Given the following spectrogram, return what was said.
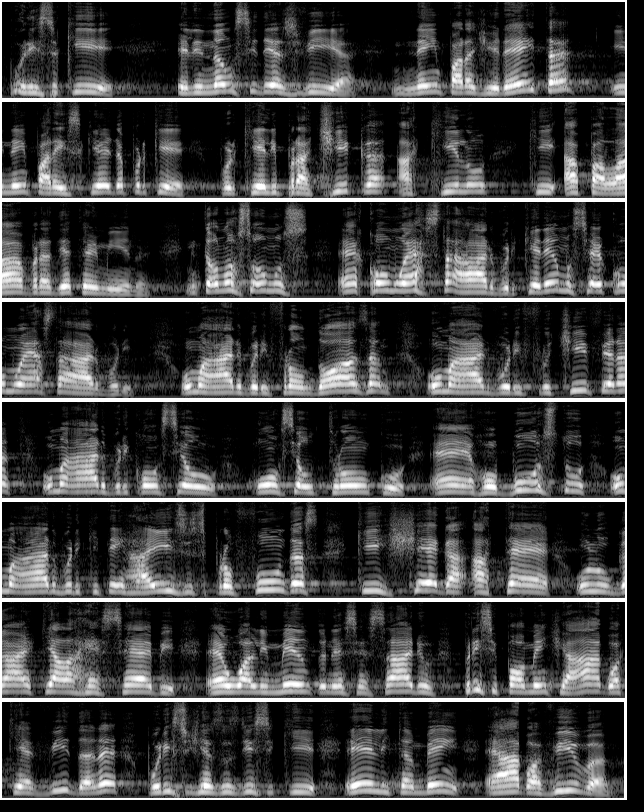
Por isso que ele não se desvia nem para a direita e nem para a esquerda, por quê? Porque ele pratica aquilo que a palavra determina. Então nós somos é como esta árvore, queremos ser como esta árvore uma árvore frondosa, uma árvore frutífera, uma árvore com seu com seu tronco é, robusto, uma árvore que tem raízes profundas, que chega até o lugar que ela recebe é o alimento necessário, principalmente a água que é vida, né? Por isso Jesus disse que Ele também é água viva.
